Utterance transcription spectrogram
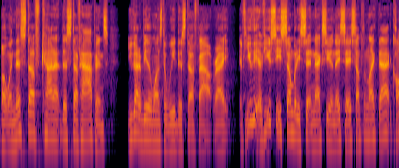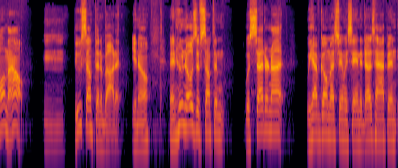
But when this stuff kind of this stuff happens, you got to be the ones to weed this stuff out, right? If you if you see somebody sitting next to you and they say something like that, call them out Mm-hmm. do something about it, you know? And who knows if something was said or not. We have Gomez family saying it does happen.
